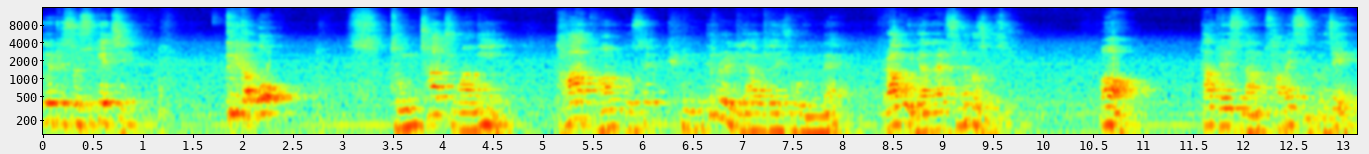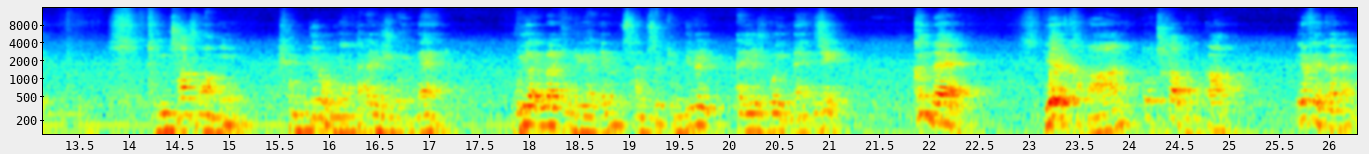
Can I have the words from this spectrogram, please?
이렇게 쓸 수 있겠지 그러니까 어? 등차 중앙이 다 더한 것의 평균을 이야기해주고 있네? 라고 이야기할 수 있는 거지 그지? 어, 다 더해서 나는 3에 있으니까 그지? 등차 중앙이 평균을 우리한테 알려주고 있네. 우리가 일반적으로 이야기하는 산술 평균을 알려주고 있네. 그지? 근데 얘를 가만히 또 쳐다보니까 이렇게 될거 아니야?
